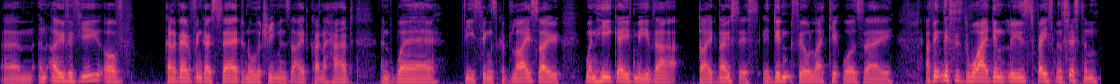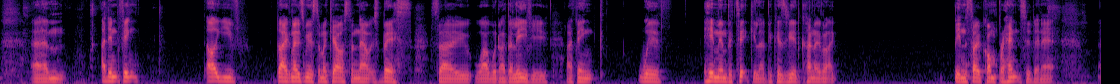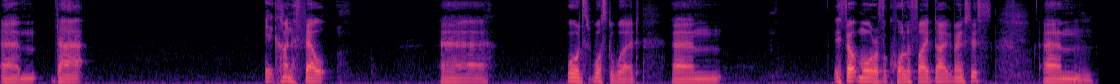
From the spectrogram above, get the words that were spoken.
um, an overview of kind of everything I said and all the treatments that I'd kind of had and where these things could lie. So when he gave me that diagnosis, it didn't feel like it was a. I think this is why I didn't lose faith in the system. Um, I didn't think, oh, you've diagnosed me with something else and now it's this, so why would I believe you? I think with him in particular, because he had kind of like been so comprehensive in it, um, that it kind of felt. Uh, what's what's the word? Um, it felt more of a qualified diagnosis. Um, mm.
